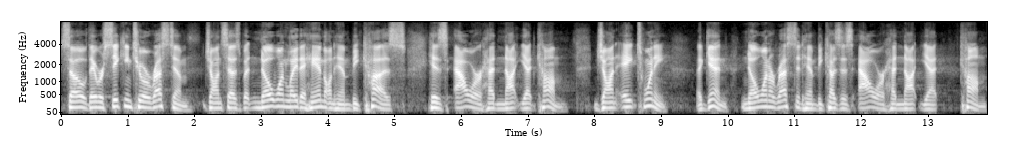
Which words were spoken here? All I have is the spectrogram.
So they were seeking to arrest him, John says, but no one laid a hand on him because his hour had not yet come. John 8 20. Again, no one arrested him because his hour had not yet come.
